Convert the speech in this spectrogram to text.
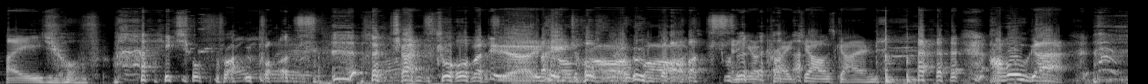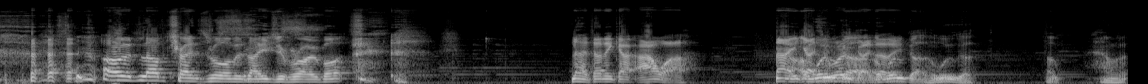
Age of Age of Robots. Transformers. Age of Robots. and you got Craig Charles going, Awooga! I would love Transformers Age of Robots. No, don't he go Awa? No, he goes Awooga, Awooga, doesn't he? Awooga, Awooga. How-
